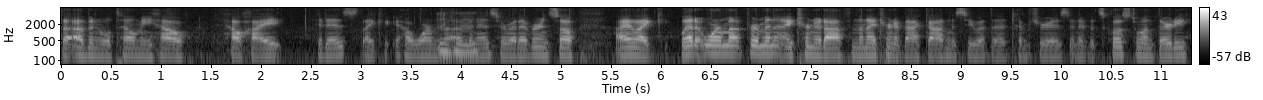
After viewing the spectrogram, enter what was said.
the oven will tell me how how high it is, like how warm the Mhm. oven is or whatever. And so I like let it warm up for a minute. I turn it off, and then I turn it back on to see what the temperature is. And if it's close to 130,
